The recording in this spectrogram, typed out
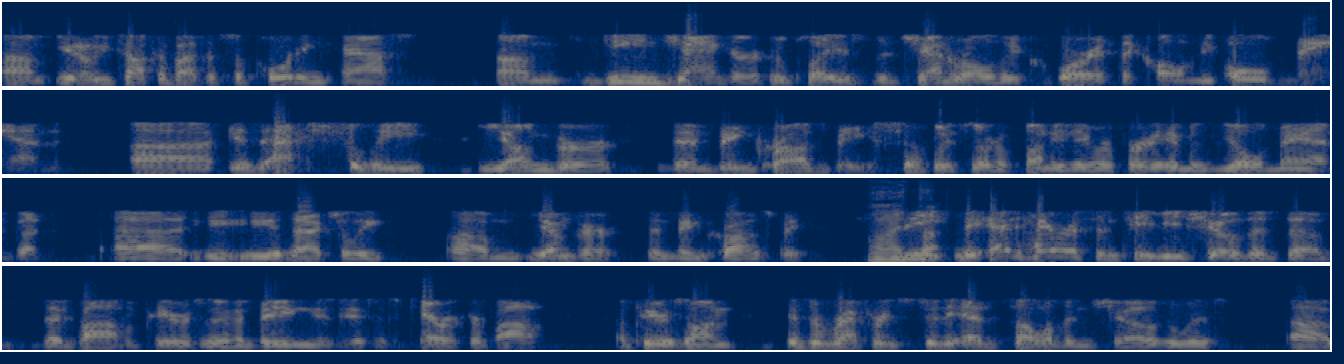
um, you know, you talk about the supporting cast. Um, Dean Jagger, who plays the general, or as they call him, the old man, uh, is actually younger than Bing Crosby. So it's sort of funny they refer to him as the old man, but uh, he, he, is actually um, younger than Bing Crosby. Well, the, thought- the, Ed Harrison TV show that uh, that Bob appears there, the Bing is his character Bob appears on, is a reference to the Ed Sullivan show, who was uh,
